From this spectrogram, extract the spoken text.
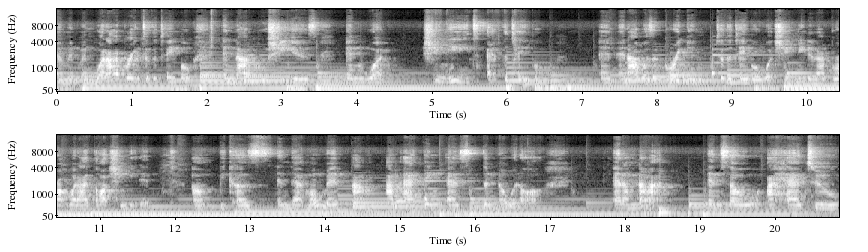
am and, and what I bring to the table and not who she is and what she needs at the table. And, and I wasn't bringing to the table what she needed. I brought what I thought she needed. Um, because in that moment, I'm, I'm acting as the know it all. And I'm not. And so I had to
